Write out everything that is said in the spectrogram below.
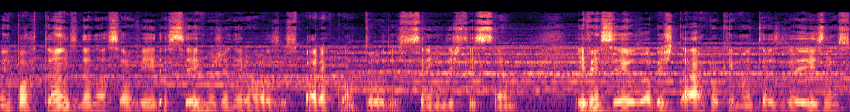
o importante da nossa vida é sermos generosos para com todos, sem distinção, e vencer os obstáculos que muitas vezes nos,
